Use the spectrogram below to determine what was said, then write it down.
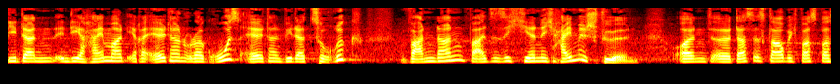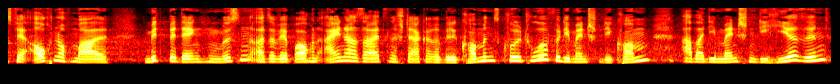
die dann in die Heimat ihrer Eltern oder Großeltern wieder zurückwandern, weil sie sich hier nicht heimisch fühlen. Und äh, das ist, glaube ich, was, was wir auch noch mal mitbedenken müssen. Also wir brauchen einerseits eine stärkere Willkommenskultur für die Menschen, die kommen, aber die Menschen, die hier sind,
